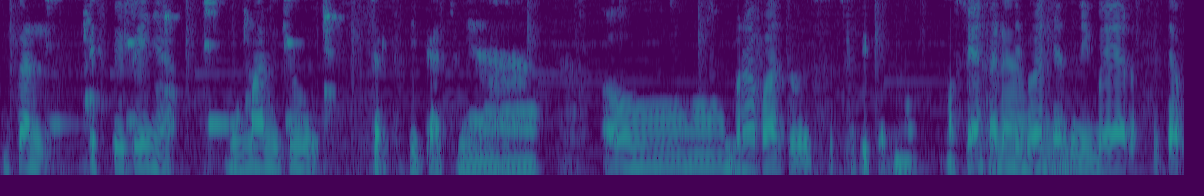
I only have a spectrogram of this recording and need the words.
bukan SPP-nya yang mahal itu sertifikatnya Oh, berapa tuh sertifikatnya? Maksudnya Kadang- sertifikatnya itu dibayar setiap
